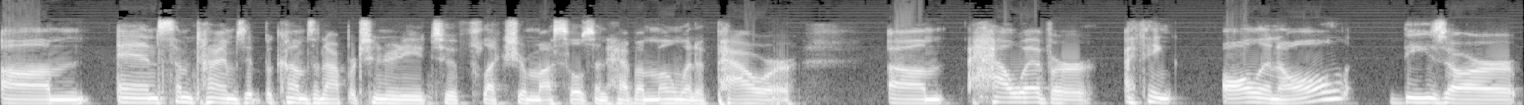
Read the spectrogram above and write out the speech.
Um, and sometimes it becomes an opportunity to flex your muscles and have a moment of power. Um, however, I think all in all, these are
